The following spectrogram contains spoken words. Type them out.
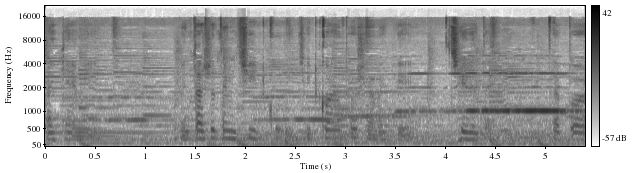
তাকে আমি তার সাথে আমি চিট করি। চিট করার পর সে আমাকে ছেড়ে দেয়। তারপর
